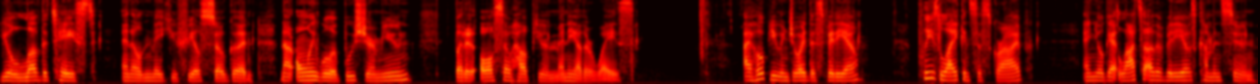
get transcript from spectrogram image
You'll love the taste and it'll make you feel so good. Not only will it boost your immune, but it also help you in many other ways. I hope you enjoyed this video. Please like and subscribe, and you'll get lots of other videos coming soon.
